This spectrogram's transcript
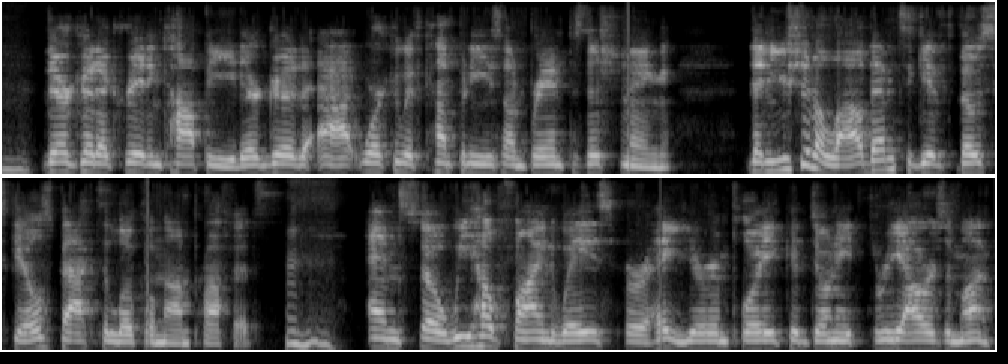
They're good at creating copy, they're good at working with companies on brand positioning. Then you should allow them to give those skills back to local nonprofits. Mhm. And so we help find ways for, hey, your employee could donate three hours a month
